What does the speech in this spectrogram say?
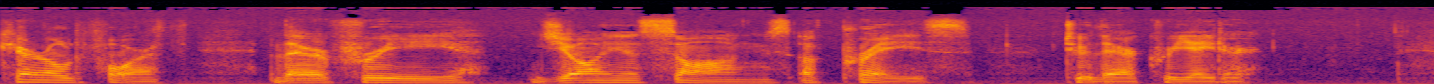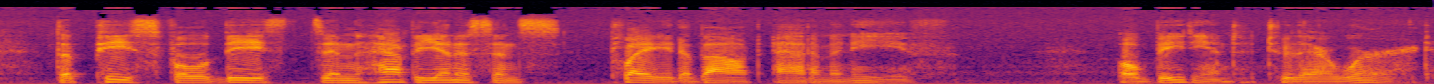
caroled forth their free, joyous songs of praise to their Creator. The peaceful beasts in happy innocence played about Adam and Eve. obedient to their word.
